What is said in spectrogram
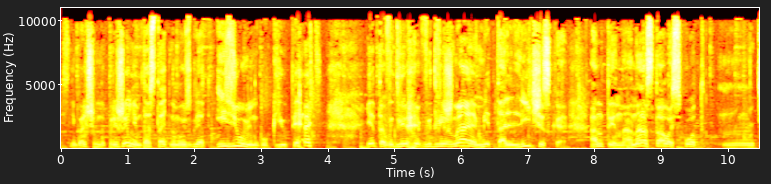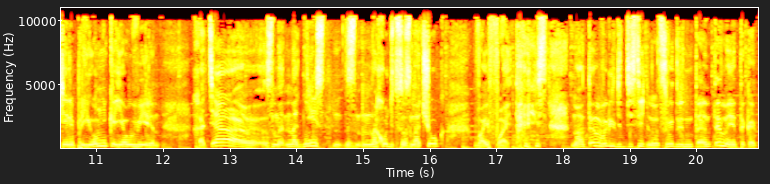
с небольшим напряжением достать, на мой взгляд, изюминку Q5. Это выдвижная металлическая антенна. Она осталась от телеприемника, я уверен. Хотя над ней находится значок Wi-Fi. Но антенна выглядит действительно вот с выдвинутой антенной. Это как,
